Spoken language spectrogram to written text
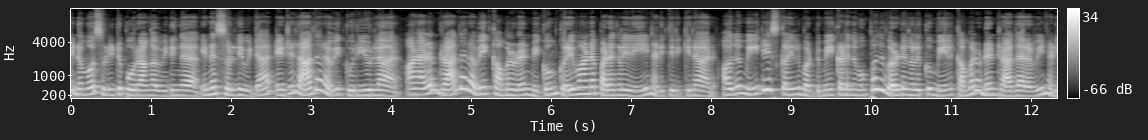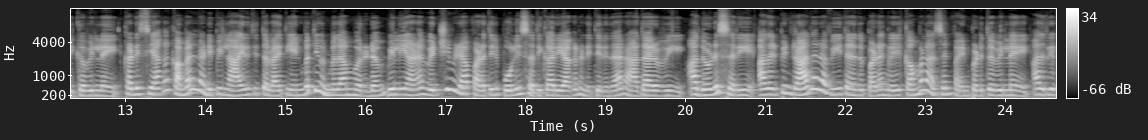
என்னமோ சொல்லிட்டு போறாங்க விடுங்க என சொல்லிவிட்டார் என்று ராதா ரவி கூறியுள்ளார். ஆனாலும் ராதா ரவி கமலுடன் மிகவும் குறைவான படங்களிலேயே நடித்திருக்கிறார். அதுவும் எயிட்டிஸ்களில் மட்டுமே கடந்த முப்பது வருடங்களுக்கு மேல் கமலுடன் ராதா ரவி நடிக்கவில்லை. கடைசியாக கமல் நடிப்பில் ஆயிரத்தி தொள்ளாயிரத்தி எண்பத்தி ஒன்பதாம் வருடம் வெளியான வெற்றி விழா படத்தில் போலீஸ் அதிகாரியாக நடித்திருந்தார் ராதா ரவி அதோடு சரி அதன் பின் ராதா ரவி தனது படங்களில் கமல்ஹாசன் பயன்படுத்தவில்லை. அதற்கு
